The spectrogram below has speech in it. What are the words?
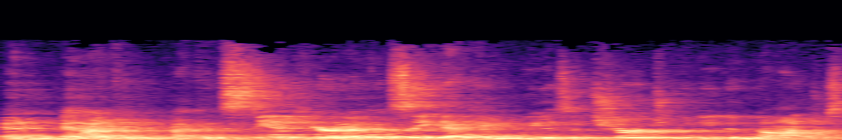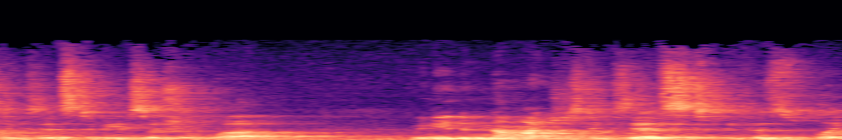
And, and I, can, I can stand here and I can say, yeah, hey, we as a church, we need to not just exist to be a social club. We need to not just exist because like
